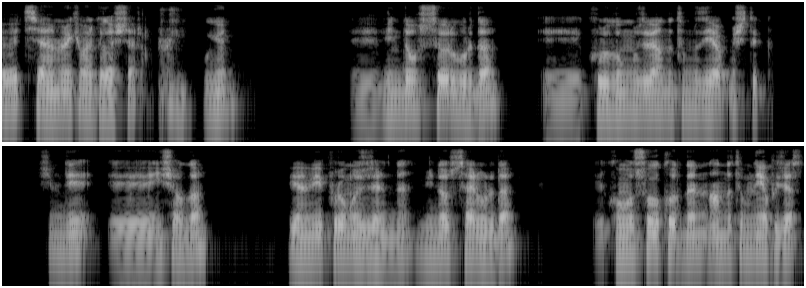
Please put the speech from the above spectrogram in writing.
Evet, selamünaleyküm arkadaşlar. Bugün e, Windows Server'da e, kurulumumuzu ve anlatımımızı yapmıştık. Şimdi e, inşallah VMware Pro'muz üzerinden Windows Server'da e, konsol kodlarının anlatımını yapacağız.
